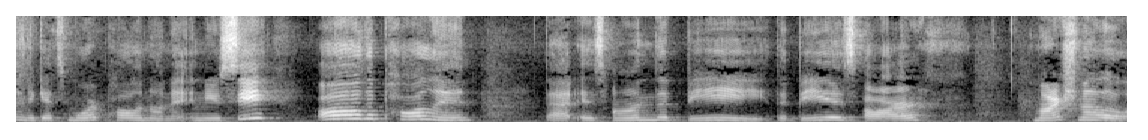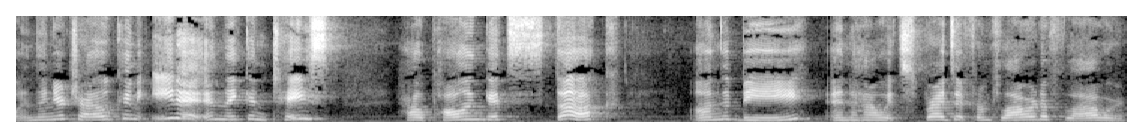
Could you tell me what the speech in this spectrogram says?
and it gets more pollen on it. And you see all the pollen that is on the bee. The bee is our marshmallow. And then your child can eat it and they can taste how pollen gets stuck on the bee and how it spreads it from flower to flower.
